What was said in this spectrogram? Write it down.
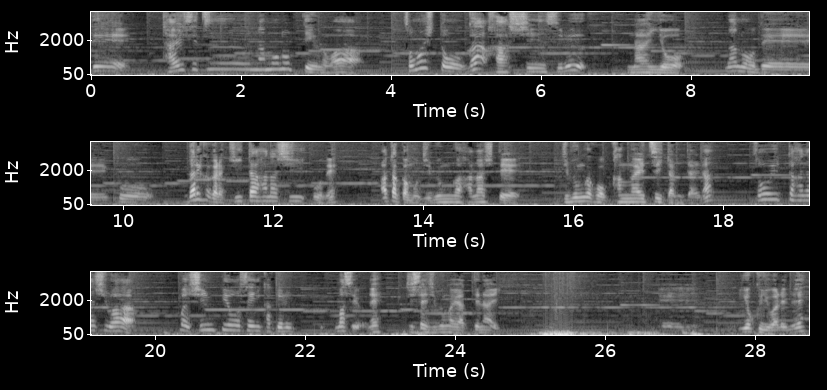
で、大切なものっていうのは、その人が発信する内容。なので、こう、誰かから聞いた話をね、あたかも自分が話して、自分がこう考えついたみたいな、そういった話は、まあ、信憑性に欠けますよね。実際自分がやってない。えー、よく言われるね、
